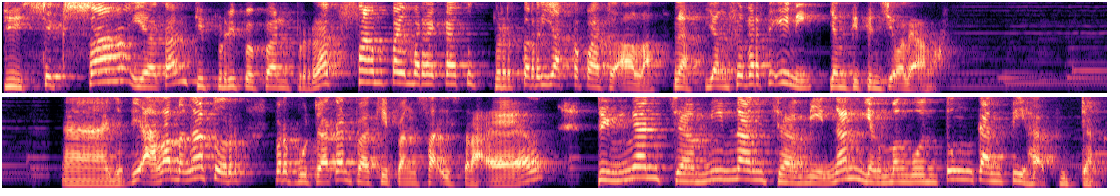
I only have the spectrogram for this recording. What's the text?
disiksa, ya kan, diberi beban berat sampai mereka itu berteriak kepada Allah. Nah, yang seperti ini yang dibenci oleh Allah. Nah, jadi Allah mengatur perbudakan bagi bangsa Israel dengan jaminan-jaminan yang menguntungkan pihak budak.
